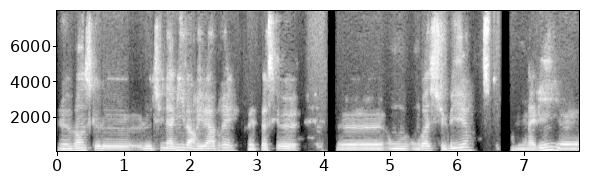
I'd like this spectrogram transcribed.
je pense que le, le, tsunami va arriver après, parce que euh, on, on, va subir, à mon avis, euh,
